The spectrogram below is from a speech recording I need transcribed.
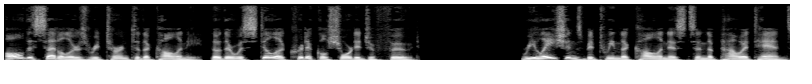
All the settlers returned to the colony, though there was still a critical shortage of food. Relations between the colonists and the Powhatans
